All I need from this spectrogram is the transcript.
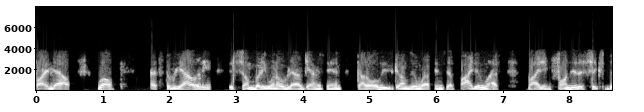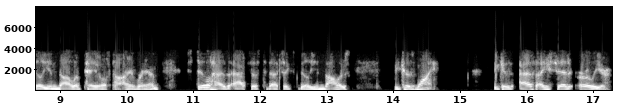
find out. Well, that's the reality. Is somebody went over to Afghanistan, got all these guns and weapons that Biden left. Biden funded a six billion dollar payoff to Iran, still has access to that six billion dollars. Because why? Because as I said earlier,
